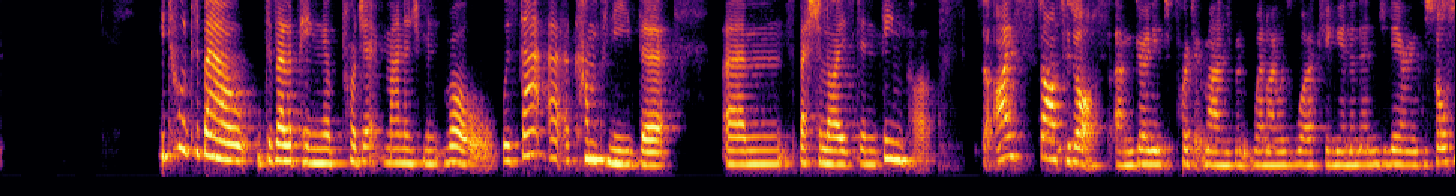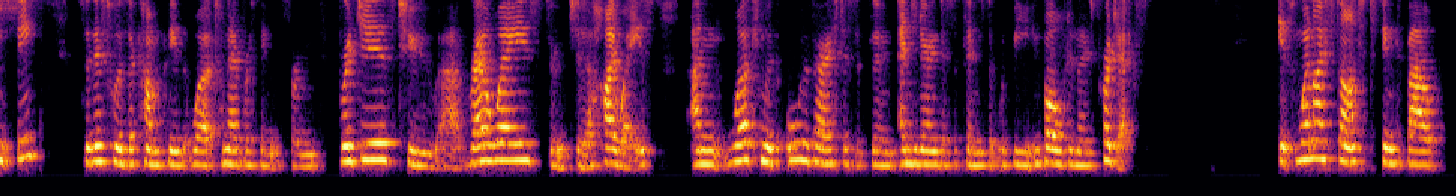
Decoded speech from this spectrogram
You talked about developing a project management role. Was that at a company that um, specialized in theme parks? So I started off um, going into project management when I was working in an engineering consultancy. So this was a company that worked on everything from bridges to uh, railways through to highways and working with all the various discipline, engineering disciplines that would be involved in those projects. It's when I started to think about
